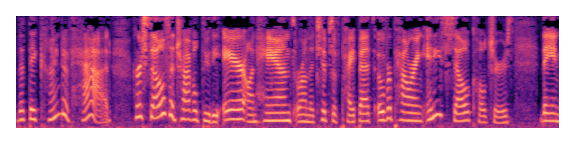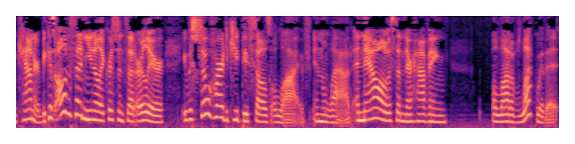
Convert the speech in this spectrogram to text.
that they kind of had. Her cells had traveled through the air, on hands, or on the tips of pipettes, overpowering any cell cultures they encountered. Because all of a sudden, you know, like Kristen said earlier, it was so hard to keep these cells alive in the lab. And now all of a sudden they're having a lot of luck with it.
